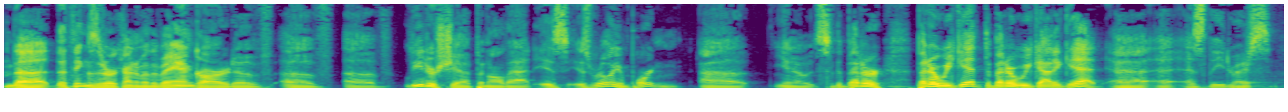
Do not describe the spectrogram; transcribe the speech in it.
the the things that are kind of in the vanguard of of of leadership and all that is is really important. Uh, you know, so the better better we get, the better we got to get uh, uh, as leaders. Right.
